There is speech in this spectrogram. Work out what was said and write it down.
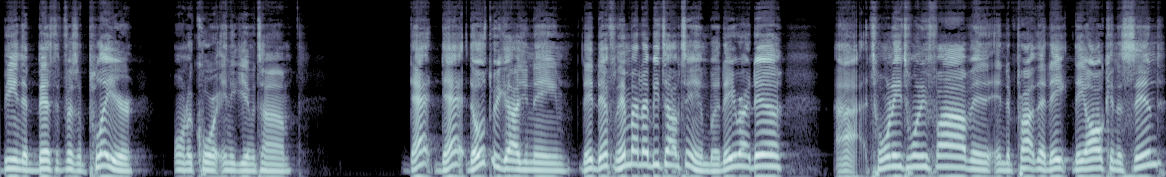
being the best defensive player on the court any given time that that those three guys you named, they definitely they might not be top ten, but they right there, uh, 20, 25, and, and the prop that they they all can ascend,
